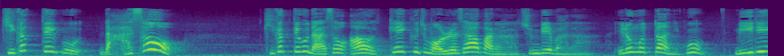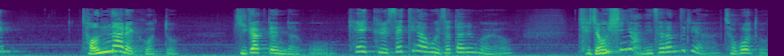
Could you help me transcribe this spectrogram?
기각되고 나서 기각되고 나서 아 케이크 좀 얼른 사와봐라 준비해봐라 이런 것도 아니고 미리 전날에 그것도 기각된다고 케이크를 세팅하고 있었다는 거예요. 제정신이 아닌 사람들이야 적어도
